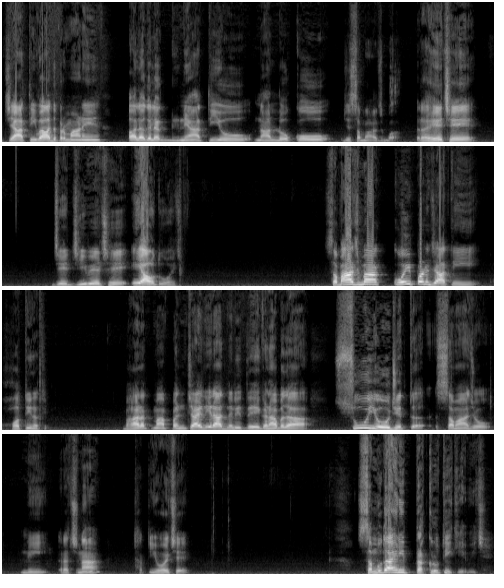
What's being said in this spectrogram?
જાતિવાદ પ્રમાણે અલગ અલગ જ્ઞાતિઓના લોકો જે સમાજમાં રહે છે, જે જીવે છે, એ આવતું હોય છે. સમાજમાં કોઈ પણ જાતિ હોતી નથી. ભારતમાં પંચાયતી રાજને લીધે ઘણા બધા સુયોજિત સમાજોની રચના થતી હોય છે. સમુદાયની પ્રકૃતિ કેવી છે?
